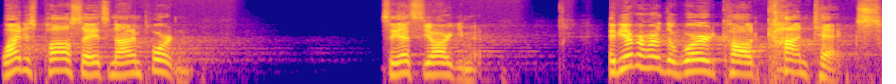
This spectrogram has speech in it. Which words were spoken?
why does Paul say it's not important? See, that's the argument. Have you ever heard the word called context?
